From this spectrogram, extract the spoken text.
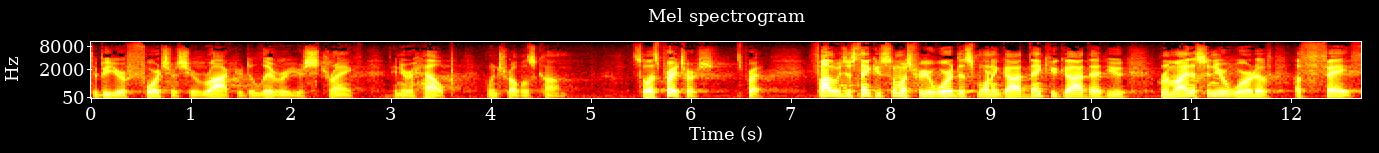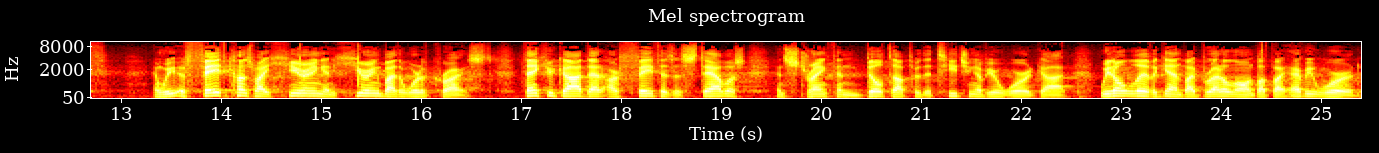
to be your fortress, your rock, your deliverer, your strength, and your help when troubles come. So let's pray, church. Let's pray. Father, we just thank you so much for your word this morning, God. Thank you, God, that you remind us in your word of, of faith And we, faith comes by hearing, and hearing by the word of Christ. Thank you, God, that our faith is established and strengthened and built up through the teaching of your word, God. We don't live, again, by bread alone, but by every word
